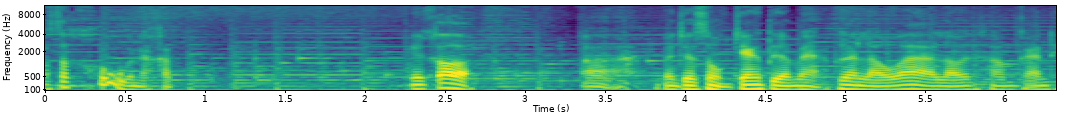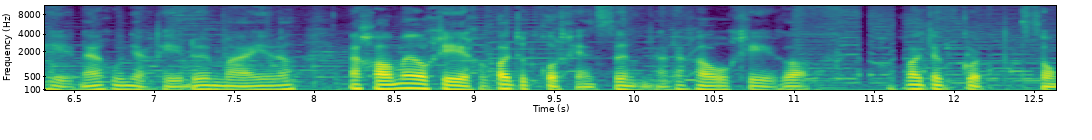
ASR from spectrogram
อสักครู่นะครับนี่ก็มันจะส่งแจ้งเตือนไปหาเพื่อนเราว่าเราจะทำการเทรดนะคุณอยากเทรดด้วยไหมเนาะถ้าเขาไม่โอเคเขาก็จะกดแคนเซิลนะถ้าเขาโอเคก็เขาก็จะกดส่ง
